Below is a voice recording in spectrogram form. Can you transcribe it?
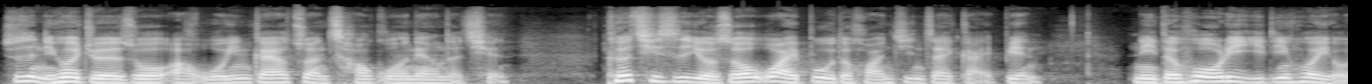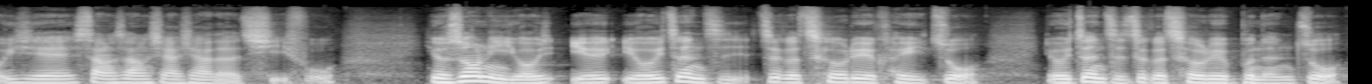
就是你会觉得说啊，我应该要赚超过那样的钱，可其实有时候外部的环境在改变。你的获利一定会有一些上上下下的起伏，有时候你有有有一阵子这个策略可以做，有一阵子这个策略不能做，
